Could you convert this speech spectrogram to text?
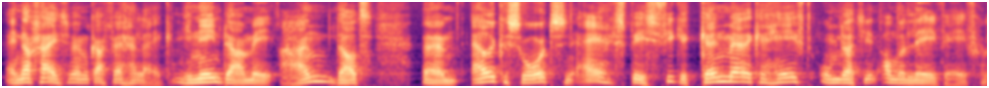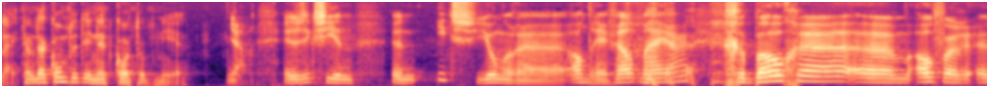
En dan ga je ze met elkaar vergelijken. Je neemt daarmee aan dat ehm, elke soort zijn eigen specifieke kenmerken heeft, omdat hij een ander leven heeft geleid. Nou, daar komt het in het kort op neer. Ja, en dus ik zie een, een iets jongere André Veldmeijer, gebogen ehm, over eh,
